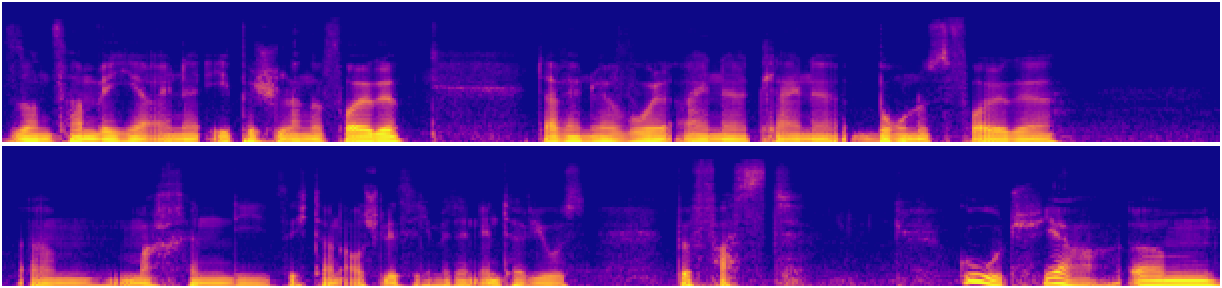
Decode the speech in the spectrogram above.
sonst haben wir hier eine epische lange Folge. Da werden wir wohl eine kleine Bonusfolge ähm, machen, die sich dann ausschließlich mit den Interviews befasst. Gut, ja. Ähm,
